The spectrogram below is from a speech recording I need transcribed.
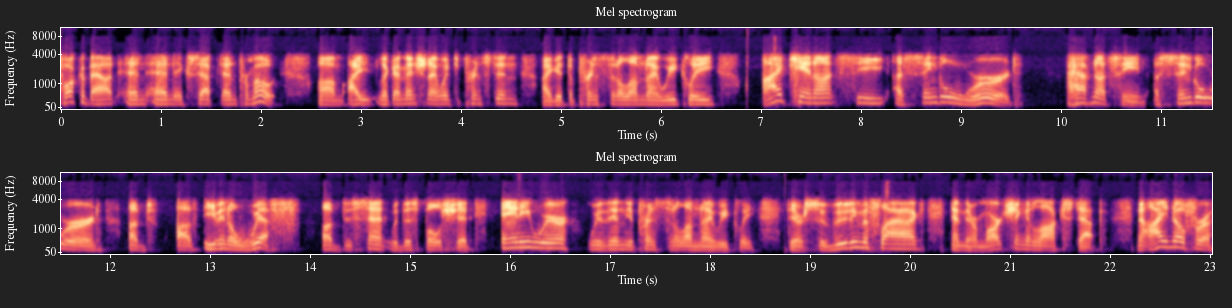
talk about and and accept and promote. Um, I like I mentioned, I went to Princeton. I get the Princeton Alumni Weekly. I cannot see a single word. I have not seen a single word of of even a whiff of dissent with this bullshit anywhere within the Princeton Alumni Weekly. They're saluting the flag and they're marching in lockstep. Now, I know for a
